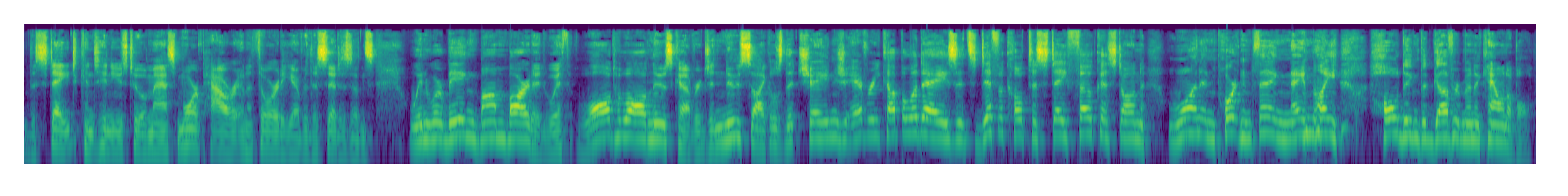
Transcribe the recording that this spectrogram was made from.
the state continues to amass more power and authority over the citizens. When we're being bombarded with wall to wall news coverage and news cycles that change every couple of days, it's difficult to stay focused on one important thing, namely holding the government accountable.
